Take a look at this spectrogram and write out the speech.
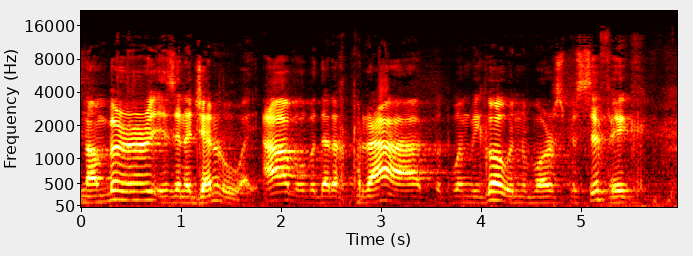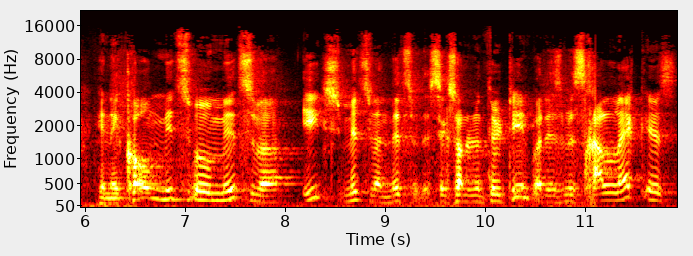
number is in a general way. But when we go in the more specific, in a kol mitzvah mitzvah, each mitzvah and mitzvah, the 613, but is mischalekes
